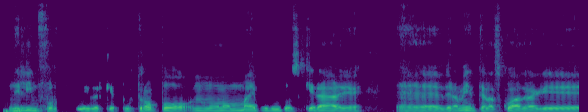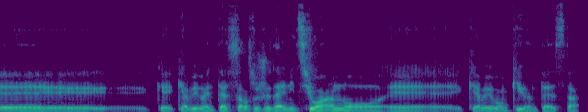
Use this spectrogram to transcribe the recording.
negli infortuni, perché purtroppo non ho mai potuto schierare eh, veramente la squadra che, che, che, aveva in testa la società inizio anno e che avevo anch'io in testa.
